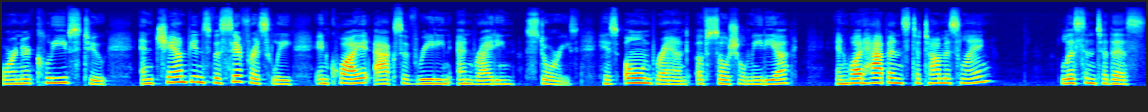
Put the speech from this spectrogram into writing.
Orner cleaves to and champions vociferously in quiet acts of reading and writing stories, his own brand of social media, And what happens to Thomas Lang? Listen to this.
